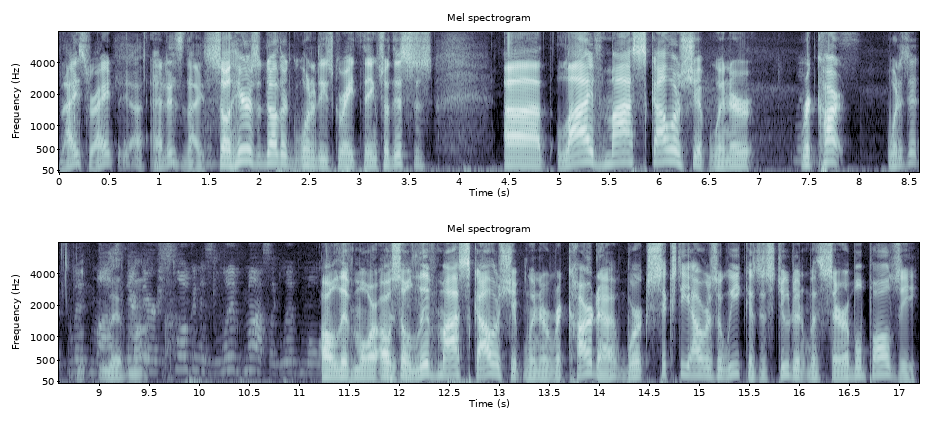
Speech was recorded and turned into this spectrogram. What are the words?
nice, right? Yeah. that is nice. So here's another one of these great things. So this is uh, live Más scholarship winner Ricard. What is it? Live Más. Live their, Más. their slogan is Live Más, like live more. Oh, Live More. Oh, so Live Más scholarship winner Ricarda works 60 hours a week as a student with cerebral palsy.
